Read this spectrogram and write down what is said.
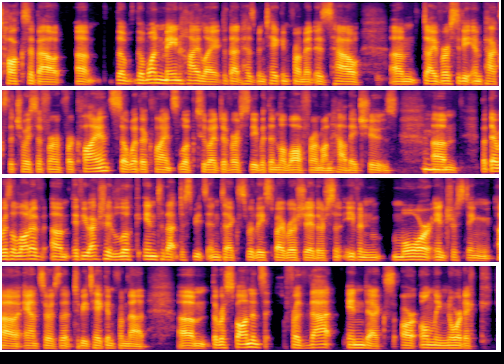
talks about um, the the one main highlight that has been taken from it is how um, diversity impacts the choice of firm for clients. So whether clients look to a diversity within the law firm on how they choose. Mhm. But there was a lot of, um, if you actually look into that disputes index released by Roschier, there's some even more interesting uh, answers that to be taken from that. Um, the respondents for that index are only Nordic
